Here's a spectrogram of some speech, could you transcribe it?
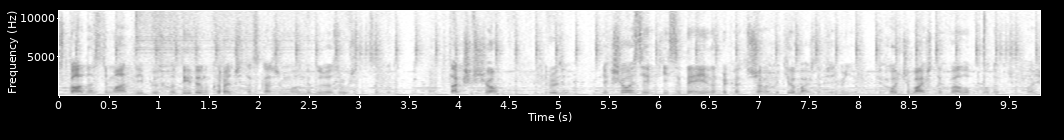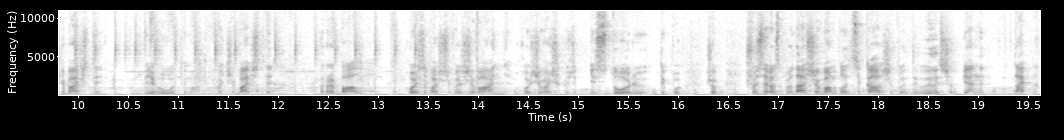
складно знімати і плюс ходити. Ну, коротше, так скажемо, не дуже зручно це буде. Так що що, друзі, якщо у вас є якісь ідеї, наприклад, що ви хотіли бачити, напишіть мені. Хочу бачити велоподорож, хочу бачити бігову тематику, хочу бачити рибалку, хочу бачити виживання, хочу бачити якусь історію, типу, щоб щось я розповідав, щоб вам було цікаво, щоб ви дивилися, щоб я не так,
